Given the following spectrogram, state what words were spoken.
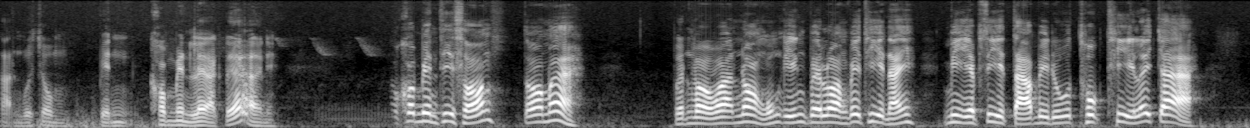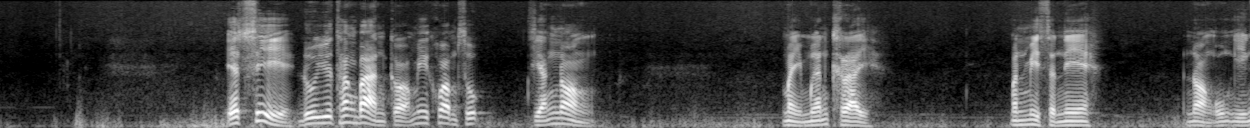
ท่านผู้ชมเป็นคอมเมนต์แรกเด้อนี่คอมเมนต์ที่สองต่อมาเพิ่นบอกว่าน้องอุ๋งอิงไปร้องไปที่ไหน มีเอฟซีตามไปดูทุกที่เลยจ้าเอสซี่ดูอยู่ทั้งบ้านก็มีความสุขเสียงน้อง ไม่เหมือนใคร มันมีเสน่ห์น้ององค์อิง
